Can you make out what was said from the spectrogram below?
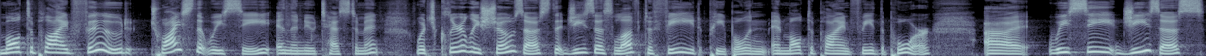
multiplied food twice that we see in the New Testament, which clearly shows us that Jesus loved to feed people and, and multiply and feed the poor. Uh, we see Jesus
